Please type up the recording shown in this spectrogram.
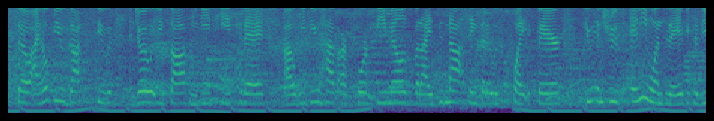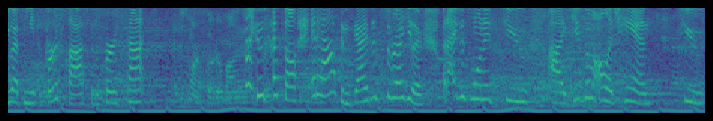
So I hope you got to enjoy what you saw from DT today. Uh, we do have our four females, but I did not think that it was quite fair to introduce anyone today because you got to meet the first class for the first time. I just want a photo on it. That's all. It happens, guys. It's the regular. But I just wanted to uh, give them all a chance to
